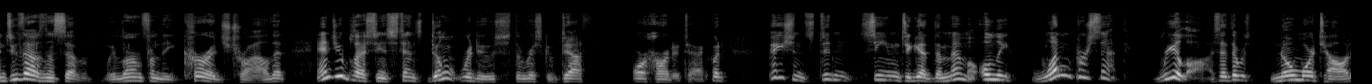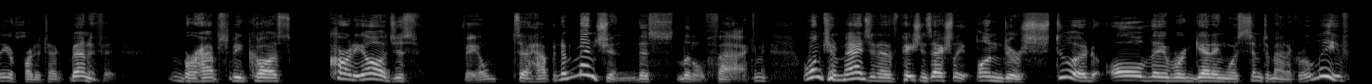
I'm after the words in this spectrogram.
In 2007, we learned from the COURAGE trial that angioplasty and stents don't reduce the risk of death or heart attack, but patients didn't seem to get the memo. Only 1% realized that there was no mortality or heart attack benefit, perhaps because cardiologists failed to happen to mention this little fact. I mean, one can imagine that if patients actually understood all they were getting was symptomatic relief,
